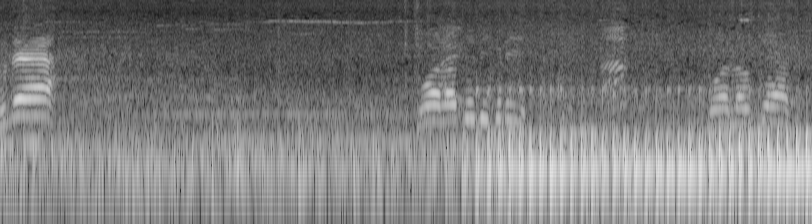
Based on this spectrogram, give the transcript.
સુને. બોલ આવજો દીકરી. બોલ આવજો.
